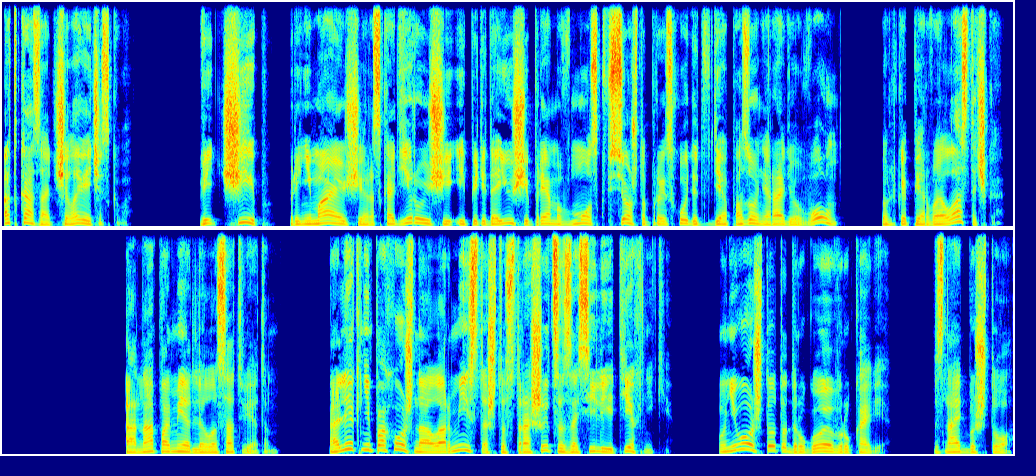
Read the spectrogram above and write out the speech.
отказа от человеческого? Ведь чип, принимающий, раскодирующий и передающий прямо в мозг все, что происходит в диапазоне радиоволн, только первая ласточка». Она помедлила с ответом. Олег не похож на алармиста, что страшится засилия техники. У него что-то другое в рукаве. Знать бы что.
